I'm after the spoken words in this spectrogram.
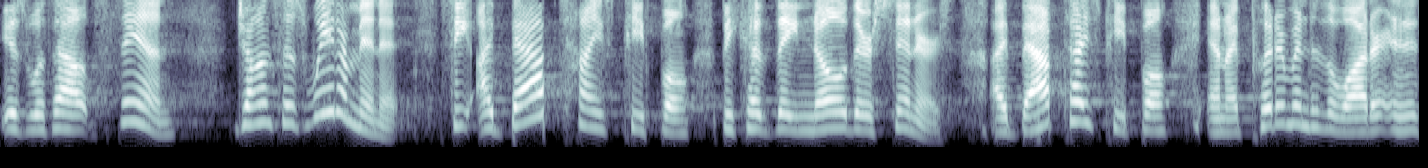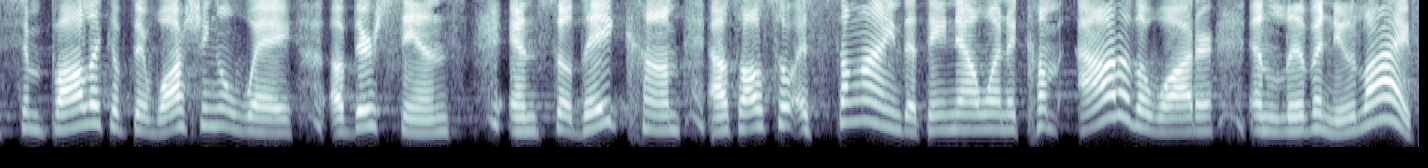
is without sin, John says, wait a minute. See, I baptize people because they know they're sinners. I baptize people and I put them into the water, and it's symbolic of their washing away of their sins. And so they come as also a sign that they now want to come out of the water and live a new life,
